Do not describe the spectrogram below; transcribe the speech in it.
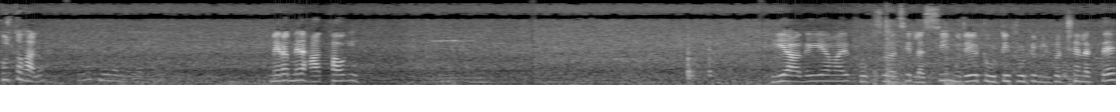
कुछ तो खा लो। मेरा मेरा हाथ खाओगी? ये आ गई है हमारी खूबसूरत सी लस्सी। मुझे ये टूटी फ्रूटी बिल्कुल अच्छे लगते।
